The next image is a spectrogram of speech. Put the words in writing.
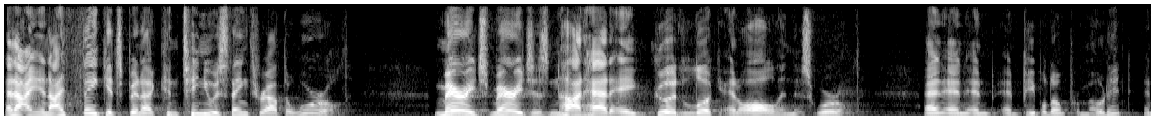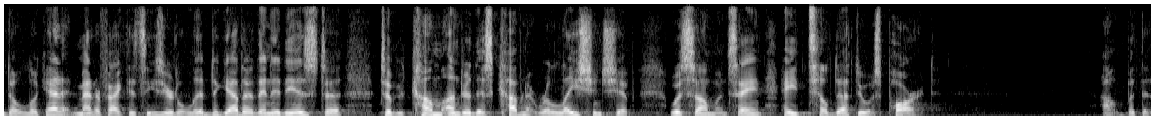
And I, and I think it's been a continuous thing throughout the world. Marriage, marriage has not had a good look at all in this world. And, and, and, and people don't promote it and don't look at it. Matter of fact, it's easier to live together than it is to, to come under this covenant relationship with someone saying, hey, till death do us part. Oh, but, the,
